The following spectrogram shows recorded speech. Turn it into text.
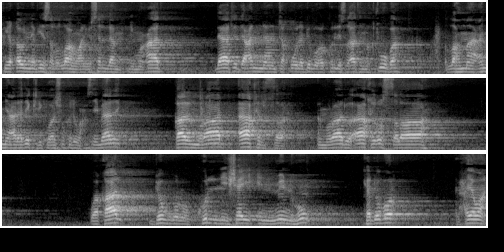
في قول النبي صلى الله عليه وسلم لمعاذ لا تدعنا أن تقول دبر كل صلاة مكتوبة اللهم أعني على ذكرك وشكرك وحسن عبادك قال المراد آخر الصلاة. المراد آخر الصلاة. وقال دبر كل شيء منه كدبر الحيوان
